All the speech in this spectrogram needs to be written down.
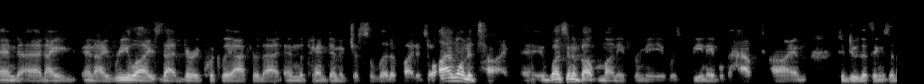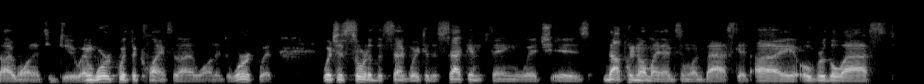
and and I and I realized that very quickly after that, and the pandemic just solidified it. So I wanted time. It wasn't about money for me. It was being able to have time to do the things that I wanted to do and work with the clients that I wanted to work with which is sort of the segue to the second thing, which is not putting all my eggs in one basket. I, over the last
